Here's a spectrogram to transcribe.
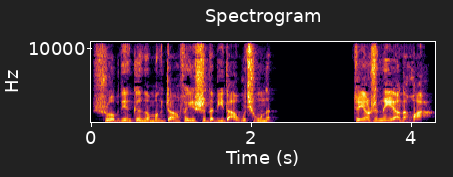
说不定跟个猛张飞似的，力大无穷呢。真要是那样的话，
